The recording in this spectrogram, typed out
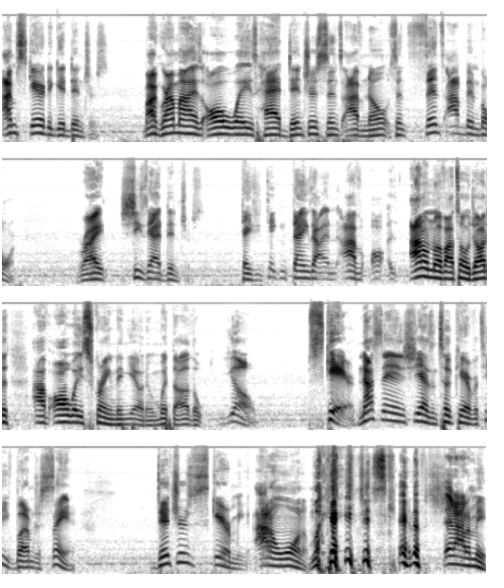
I'm scared to get dentures. My grandma has always had dentures since I've known, since since I've been born right? She's had dentures. Okay, she's taking things out, and I've I don't know if I told y'all this. I've always screamed and yelled and went the other yo, scared. Not saying she hasn't took care of her teeth, but I'm just saying dentures scare me. I don't want them. Like he just scared the shit out of me.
